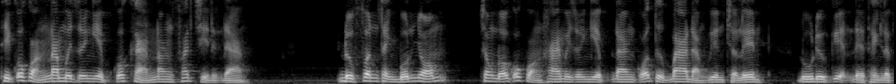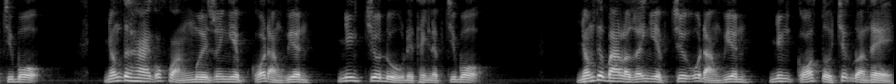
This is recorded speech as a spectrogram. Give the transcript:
thì có khoảng 50 doanh nghiệp có khả năng phát triển được đảng. Được phân thành 4 nhóm, trong đó có khoảng 20 doanh nghiệp đang có từ 3 đảng viên trở lên, đủ điều kiện để thành lập chi bộ. Nhóm thứ hai có khoảng 10 doanh nghiệp có đảng viên nhưng chưa đủ để thành lập chi bộ. Nhóm thứ ba là doanh nghiệp chưa có đảng viên nhưng có tổ chức đoàn thể.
